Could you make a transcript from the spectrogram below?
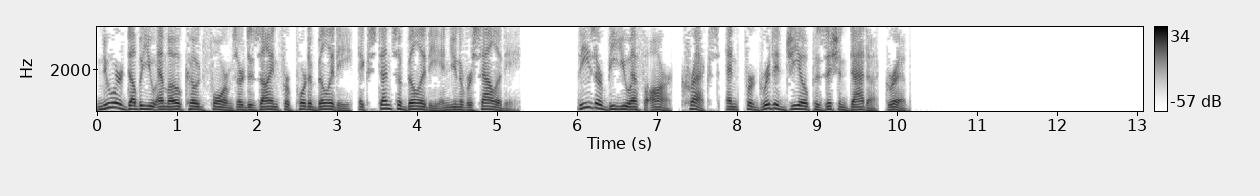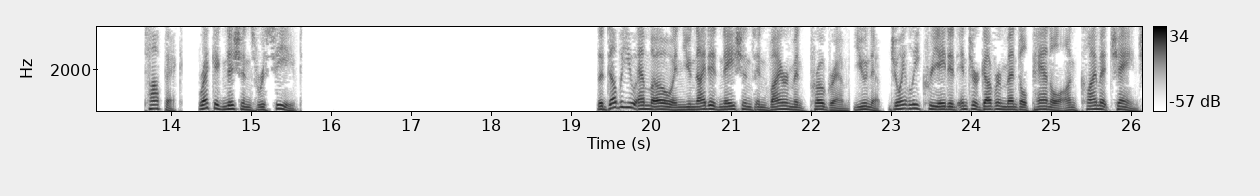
Newer WMO code forms are designed for portability, extensibility and universality. These are BUFR, CREX, and, for gridded geo-positioned data, GRIB. Recognitions received. The WMO and United Nations Environment Programme jointly created Intergovernmental Panel on Climate Change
